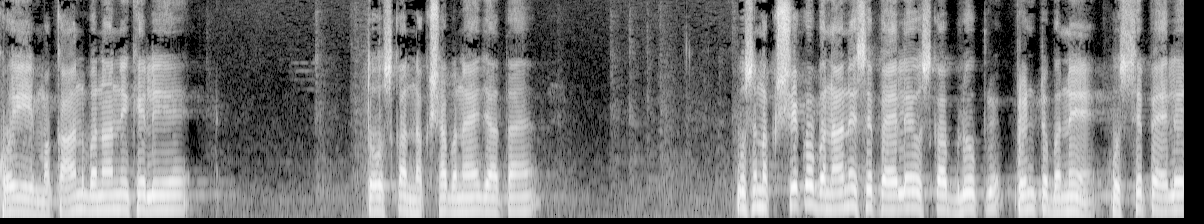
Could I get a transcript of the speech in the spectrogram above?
कोई मकान बनाने के लिए तो उसका नक्शा बनाया जाता है। उस नक्शे को बनाने से पहले उसका ब्लू प्रिंट बने, उससे पहले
